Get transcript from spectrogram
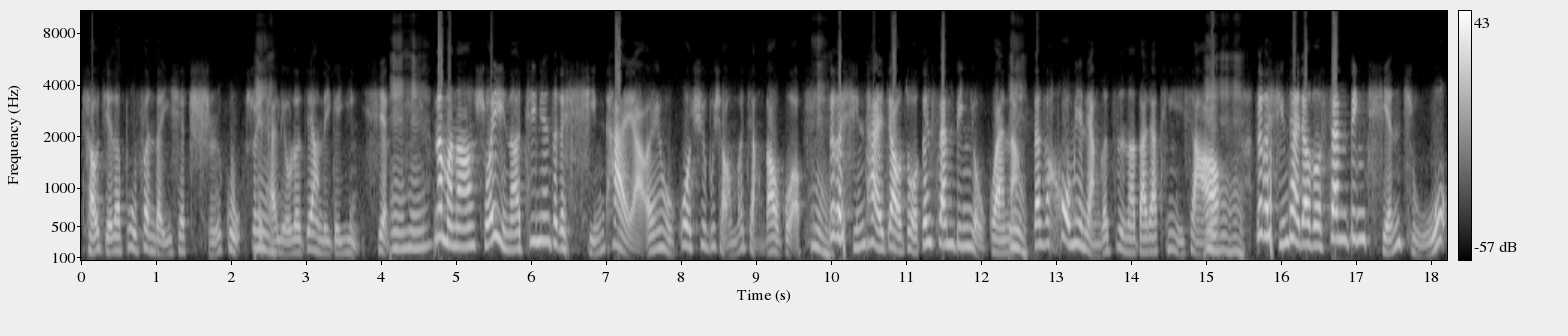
调节了部分的一些持股，所以才留了这样的一个影线。嗯哼。那么呢，所以呢，今天这个形态呀，哎，我过去不晓得有没有讲到过。嗯。这个形态叫做跟三兵有关呐。嗯。但是后面两个字呢，大家听一下啊。嗯嗯。这个形态叫做三兵前阻。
